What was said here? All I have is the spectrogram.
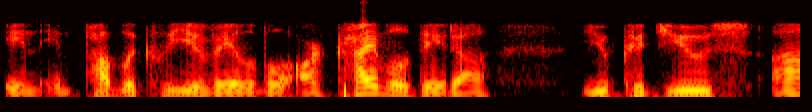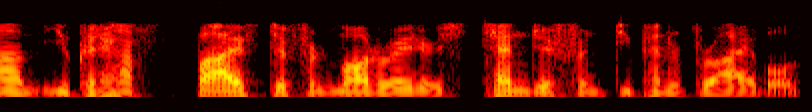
in, in publicly available archival data, you could use, um, you could have five different moderators, 10 different dependent variables,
